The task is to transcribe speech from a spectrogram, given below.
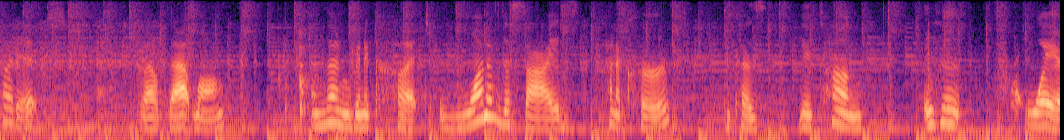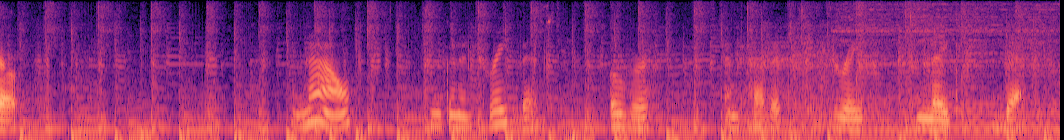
cut it about that long. And then we're gonna cut one of the sides kind of curved because your tongue isn't square. And now you're gonna drape it over and have it drape like that.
